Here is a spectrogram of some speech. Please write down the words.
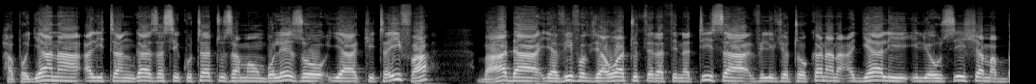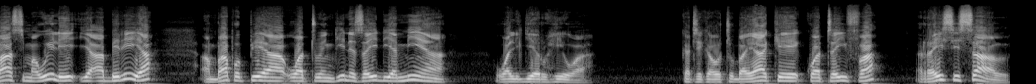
hapo jana alitangaza siku tatu za maombolezo ya kitaifa baada ya vifo vya watu 39 vilivyotokana na ajali iliyohusisha mabasi mawili ya abiria ambapo pia watu wengine zaidi ya mia walijeruhiwa. Katika hotuba yake kwa taifa, Rais Sal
